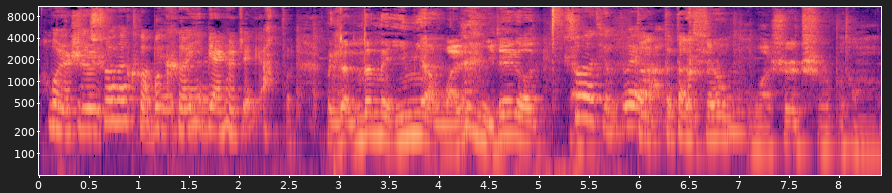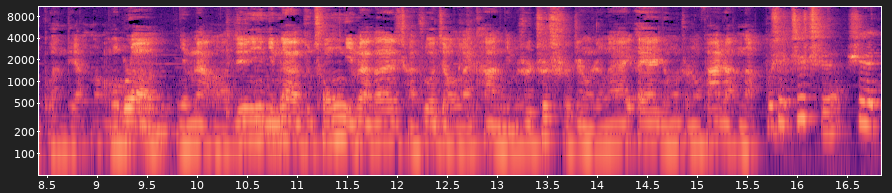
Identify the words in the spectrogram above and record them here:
或者是你说的可不可以变成这样？人的那一面，我是你这个，说的挺对但的。但但其实我是持不同观点的，我不知道你们俩啊，就你你们俩就从你们俩刚才阐述的角度来看，你们是支持这种人 AI AI 人工智能发展的，不是支持，是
